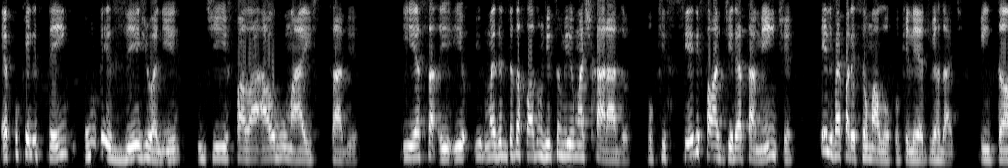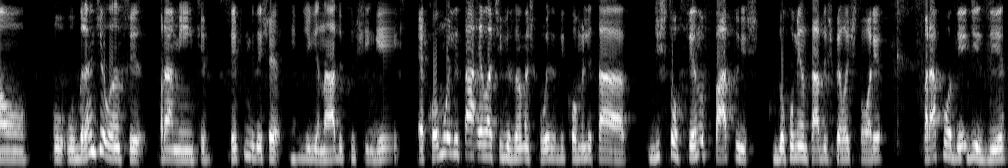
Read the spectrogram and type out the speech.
é porque ele tem um desejo ali de falar algo mais, sabe? E essa, e- e- mas ele tenta falar de um jeito meio mascarado, porque se ele falar diretamente, ele vai parecer um maluco que ele é de verdade. Então, o, o grande lance pra mim que sempre me deixa indignado com o Shingeki é como ele tá relativizando as coisas e como ele tá distorcendo fatos documentados pela história para poder dizer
